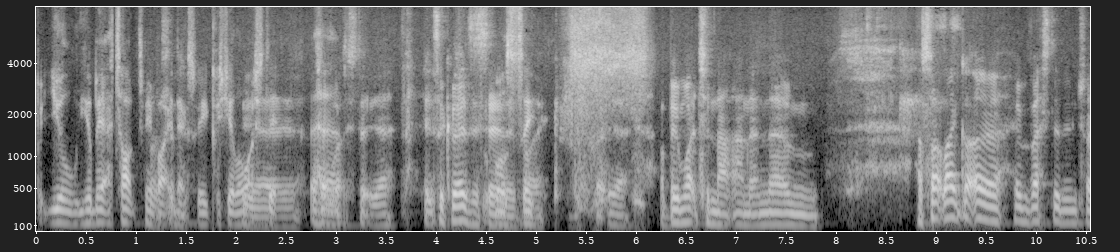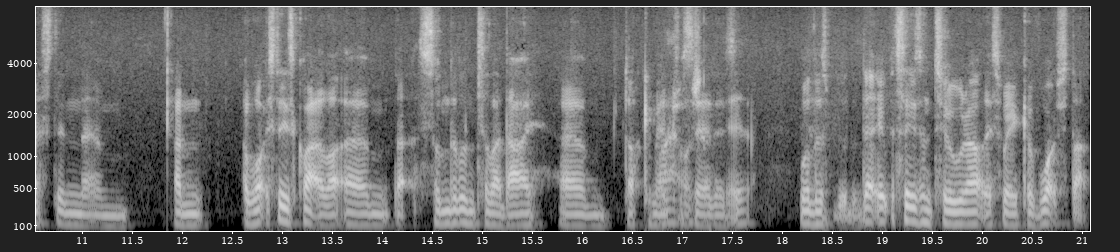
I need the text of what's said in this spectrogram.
but you'll you'll be able to talk to me about it next week because you'll watched yeah, it. Yeah, I watched it. Yeah, it's a crazy We'll see. like, but yeah, I've been watching that, and then um, I sort of like got a invested interest in, um, and I watched these quite a lot. Um, that Sunderland Till I Die um, documentary Wow, series. yeah. Well, there's the, season two out this week. I've watched that.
